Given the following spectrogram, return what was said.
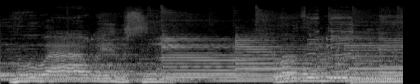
Who I will sing for oh, the goodness.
